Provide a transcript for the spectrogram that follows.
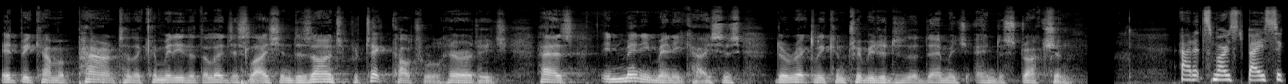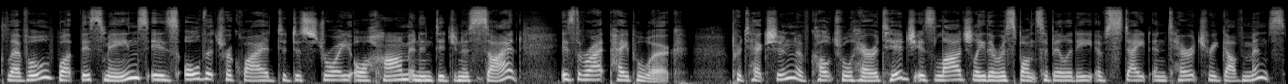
It became apparent to the committee that the legislation designed to protect cultural heritage has, in many, many cases, directly contributed to the damage and destruction. At its most basic level, what this means is all that's required to destroy or harm an Indigenous site is the right paperwork. Protection of cultural heritage is largely the responsibility of state and territory governments,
